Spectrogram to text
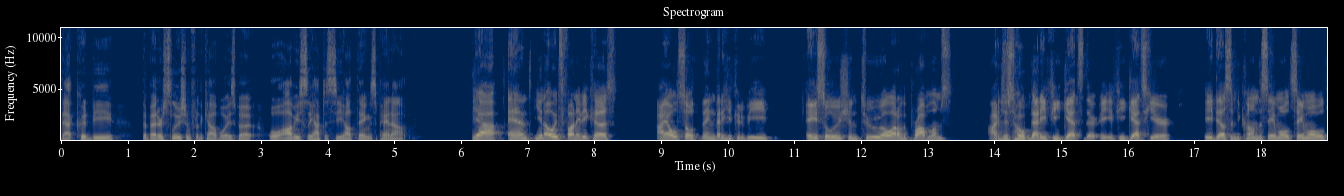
that could be the better solution for the Cowboys, but we'll obviously have to see how things pan out. Yeah, and you know it's funny because I also think that he could be a solution to a lot of the problems I just hope that if he gets there, if he gets here, it doesn't become the same old, same old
